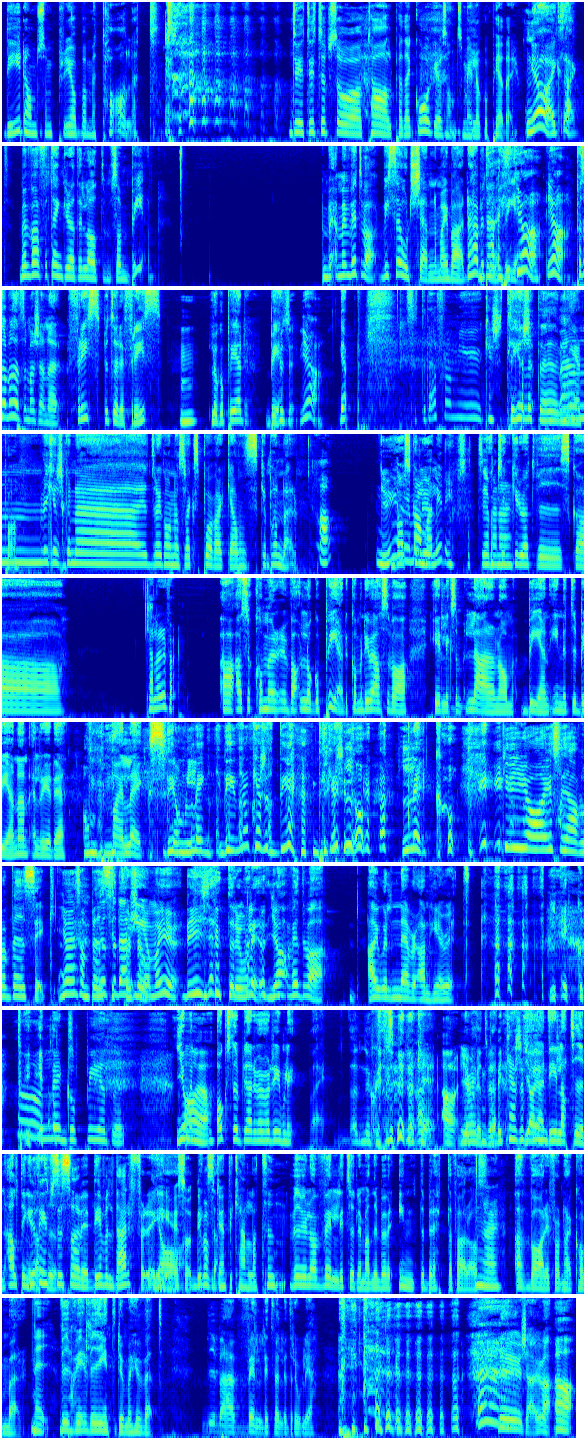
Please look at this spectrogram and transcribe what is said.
det är ju de som jobbar med talet. Du vet, det är typ så talpedagoger och sånt som är logopeder. Ja, exakt. Men varför tänker du att det låter som ben? Men, vet du vad, vissa ord känner man ju bara, det här betyder Där- ben. Ja, ja. På samma sätt som man känner friss betyder friss, Mm. logoped, ben. ja. Japp. Så det där får de ju kanske Det titta kanske, lite mer på. vi kanske kunna dra igång någon slags påverkanskampanj där. Ja. Nu är Vad mammaledig, jag Vad menar, tycker du att vi ska, kalla det för. Ja, alltså kommer det vara logoped, kommer det alltså vara, är det liksom läran om ben inuti benen eller är det Om my legs? Det är om lägg, det är nog kanske det. det kanske det. Legoped. Gud, jag är så jävla basic. Jag är en sån Men basic så där person. är man ju, det är jätteroligt. Ja, vet du vad? I will never unhear it. Legoped. Ja, legopeder. Jo men Ah, ja. också det hade väl varit rimligt, nej nu skiter här. Okej, ja, jag vet inte. Det kanske ja, ja, finns- det är latin, allting är Jag tänkte latin. precis säga det, det är väl därför det Ja, är så. Det var för exakt. att jag inte kan latin. Vi vill vara väldigt tydliga med att ni behöver inte berätta för oss Nej. att varifrån det här kommer. Nej, Vi, vi, vi är inte dumma i huvudet. Vi är bara väldigt, väldigt roliga. nu kör vi va? Ja.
